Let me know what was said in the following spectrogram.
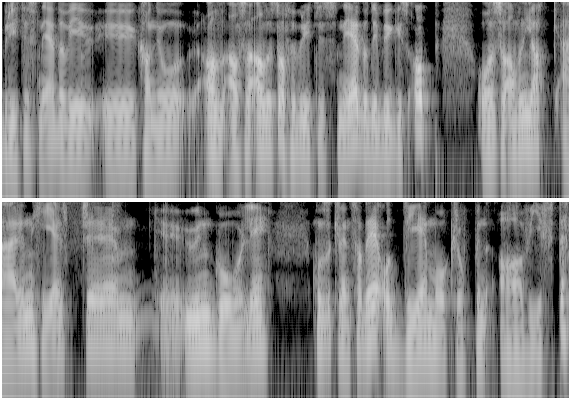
brytes ned. og vi eh, kan jo, al altså Alle stoffer brytes ned, og de bygges opp. og Så ammoniakk er en helt eh, uunngåelig konsekvens av det, og det må kroppen avgifte,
